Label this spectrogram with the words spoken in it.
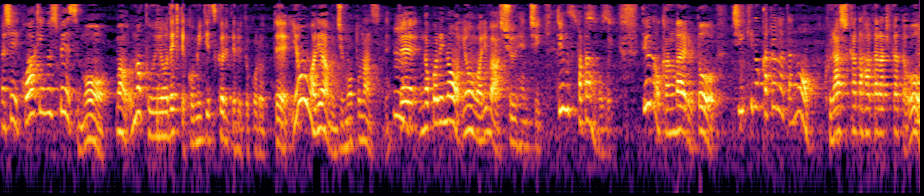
だしコワーキングスペースも、まあ、うまく運用できてコミュニティ作れてるところって4割はもう地元なんですよね、うん。で残りの4割は周辺地域っていうパターンが多い。っていうのを考えると地域の方々の暮らし方働き方を、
